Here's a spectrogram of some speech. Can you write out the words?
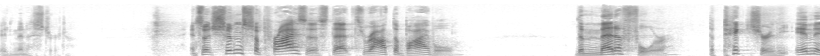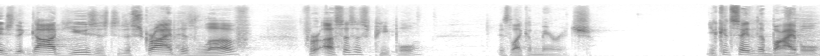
administered. And so it shouldn't surprise us that throughout the Bible, the metaphor, the picture, the image that God uses to describe his love for us as his people is like a marriage. You could say that the Bible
